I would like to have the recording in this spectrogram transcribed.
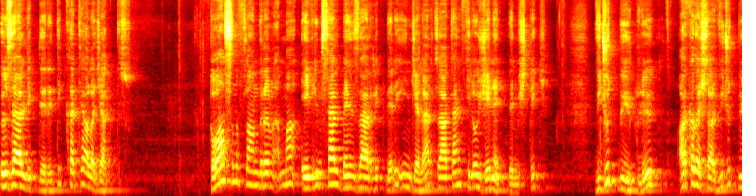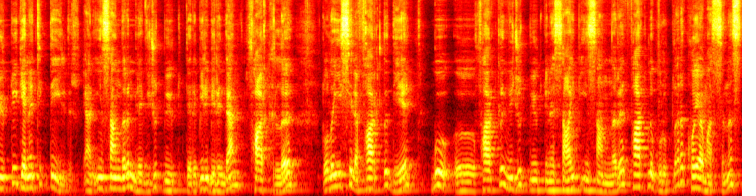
özellikleri dikkate alacaktır. Doğal sınıflandırma evrimsel benzerlikleri inceler. Zaten filojeni demiştik. Vücut büyüklüğü, arkadaşlar vücut büyüklüğü genetik değildir. Yani insanların bile vücut büyüklükleri birbirinden farklı. Dolayısıyla farklı diye bu e, farklı vücut büyüklüğüne sahip insanları farklı gruplara koyamazsınız.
